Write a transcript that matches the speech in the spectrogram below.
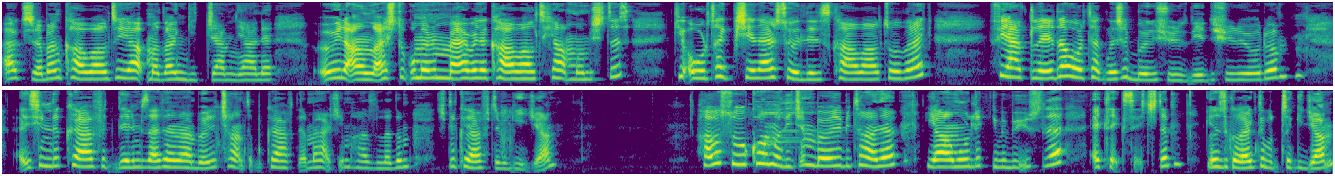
Arkadaşlar ben kahvaltı yapmadan gideceğim. Yani öyle anlaştık. Umarım Merve de kahvaltı yapmamıştır. Ki ortak bir şeyler söyleriz kahvaltı olarak. Fiyatları da ortaklaşa bölüşürüz diye düşünüyorum. E, Şimdi kıyafetlerimi zaten ben böyle çantamı, kıyafetlerimi her şeyimi hazırladım. Şimdi kıyafetimi giyeceğim. Hava soğuk olmadığı için böyle bir tane yağmurluk gibi bir üstle etek seçtim. Gözlük olarak da bunu takacağım.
